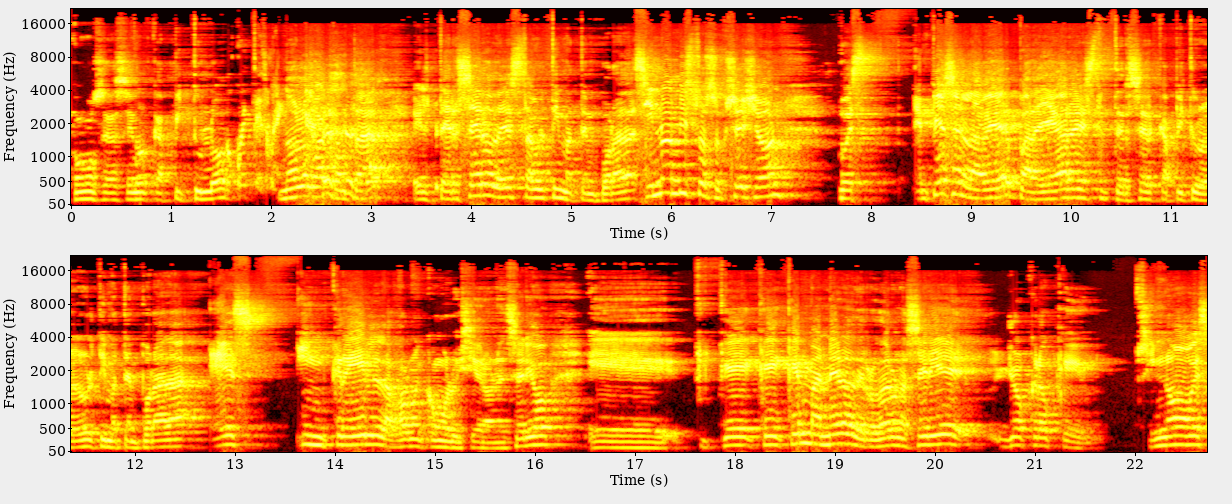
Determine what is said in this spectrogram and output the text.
¿Cómo se hace un capítulo? No lo voy a contar. El tercero de esta última temporada. Si no han visto Succession, pues empiecen a ver para llegar a este tercer capítulo de la última temporada. Es increíble la forma en cómo lo hicieron. En serio, eh, qué, qué manera de rodar una serie. Yo creo que si no es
